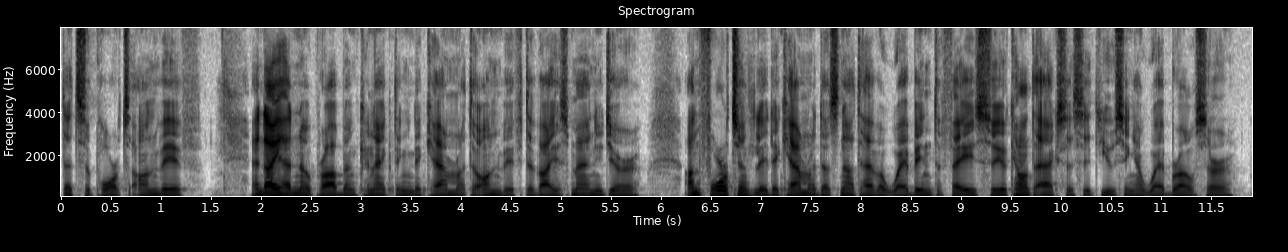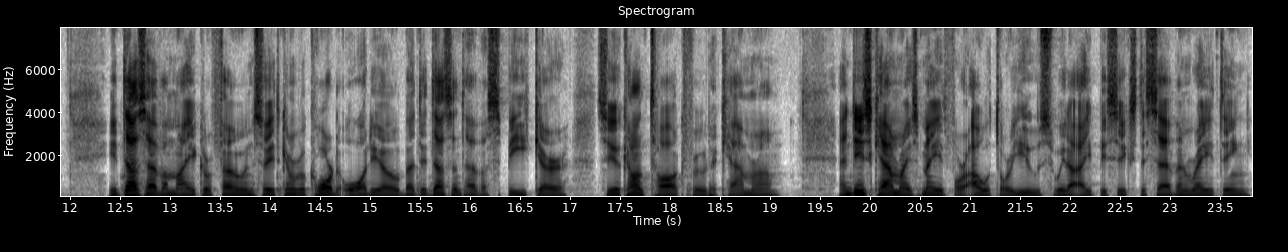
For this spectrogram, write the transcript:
that supports ONVIF. And I had no problem connecting the camera to ONVIF Device Manager. Unfortunately the camera does not have a web interface so you can't access it using a web browser. It does have a microphone so it can record audio but it doesn't have a speaker so you can't talk through the camera. And this camera is made for outdoor use with a IP67 rating,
